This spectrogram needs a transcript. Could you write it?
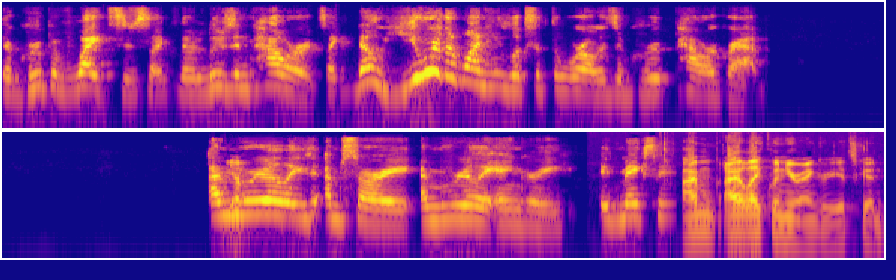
their group of whites. It's like they're losing power. It's like, no, you are the one who looks at the world as a group power grab. I'm yep. really, I'm sorry, I'm really angry. It makes me. I'm. I like when you're angry. It's good.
